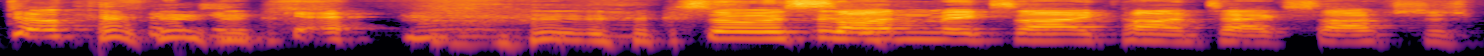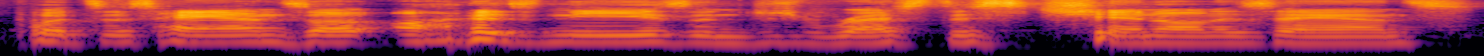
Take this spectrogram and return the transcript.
Don't think again. So as son makes eye contact, Socks just puts his hands o- on his knees and just rests his chin on his hands.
